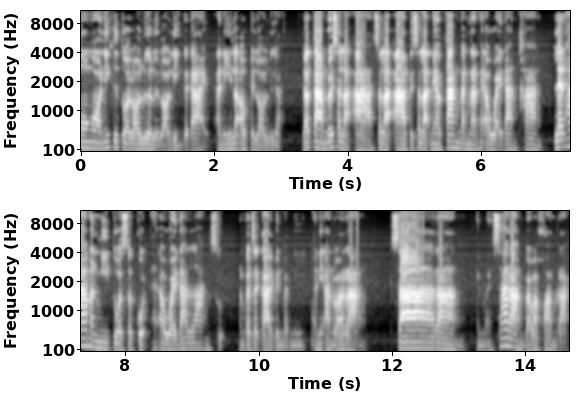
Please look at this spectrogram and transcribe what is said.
งองอนี่คือตัวรอเรือหรือรอลิงก็ได้ อันนี้เราเอาเป็นรอเรือ แล้วตามด้วยสระอาสระอาเป็นสระแนวตั้งดังนั้นให้เอาไว้ด้านข้าง และถ้ามันมีตัวสะกดให้เอาไว้ด้านล่างสุด มันก็จะกลายเป็นแบบนี้ อันนี้อ่านว่าราง ซารางเห็นไหมซารางแปลว่าความรัก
